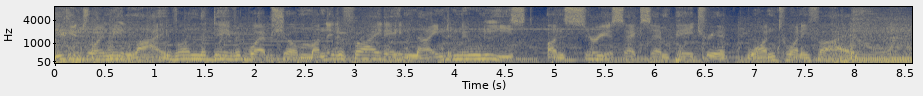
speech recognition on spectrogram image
You can join me live on The David Webb Show Monday to Friday, 9 to noon East on SiriusXM Patriot 125.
